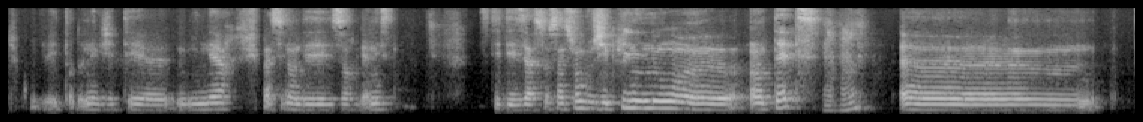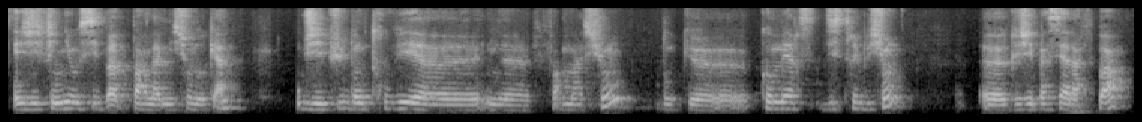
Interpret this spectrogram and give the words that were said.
du coup, étant donné que j'étais mineure, je suis passée dans des organismes. C'était des associations. J'ai plus les noms en tête. Mhm. Et j'ai fini aussi par, la mission locale, où j'ai pu donc trouver euh, une formation, donc euh, commerce distribution, euh, que j'ai passé à l'AFPA,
